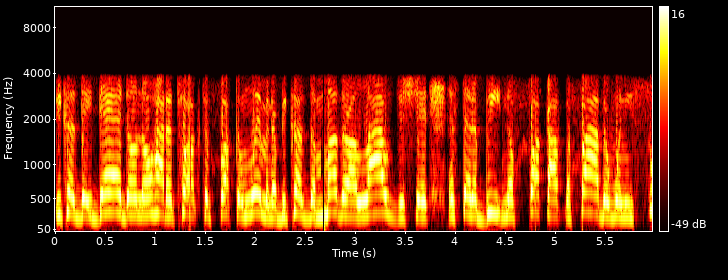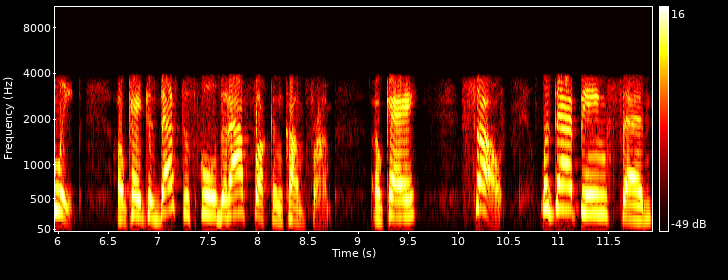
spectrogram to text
because their dad don't know how to talk to fucking women or because the mother allows the shit instead of beating the fuck out the father when he sleep. Okay, because that's the school that I fucking come from. Okay, so with that being said,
